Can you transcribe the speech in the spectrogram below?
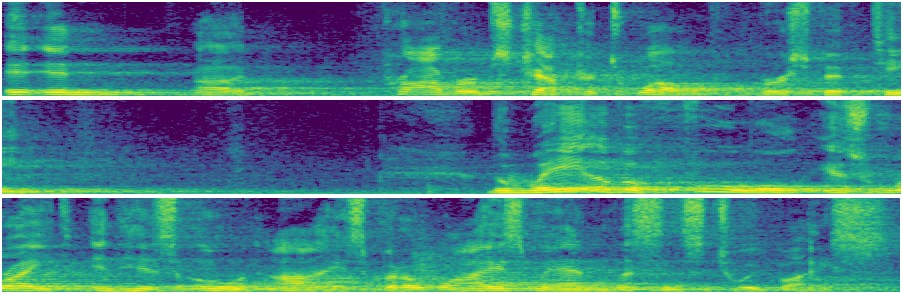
In, in uh, Proverbs chapter 12, verse 15. The way of a fool is right in his own eyes, but a wise man listens to advice.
